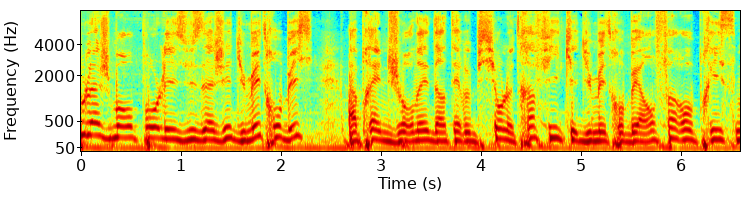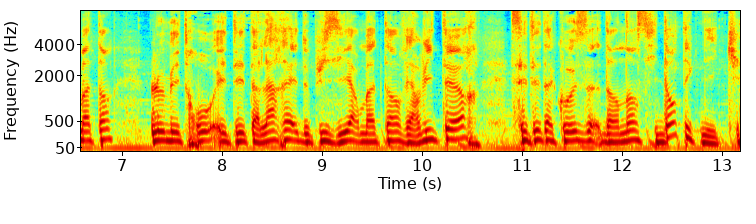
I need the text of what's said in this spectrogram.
Soulagement pour les usagers du métro B. Après une journée d'interruption, le trafic du métro B a enfin repris ce matin. Le métro était à l'arrêt depuis hier matin vers 8 heures. C'était à cause d'un incident technique.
